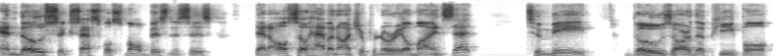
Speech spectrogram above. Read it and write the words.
And those successful small businesses that also have an entrepreneurial mindset, to me, those are the people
